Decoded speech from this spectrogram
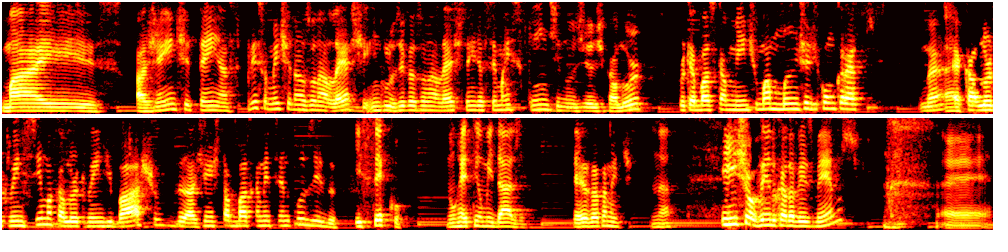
Mas a gente tem, as, principalmente na Zona Leste, inclusive a Zona Leste tende a ser mais quente nos dias de calor, porque é basicamente uma mancha de concreto né? É. é. calor que vem de cima, calor que vem de baixo, a gente está basicamente sendo cozido. E seco, não retém umidade. É, exatamente. Né? E chovendo cada vez menos. é.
